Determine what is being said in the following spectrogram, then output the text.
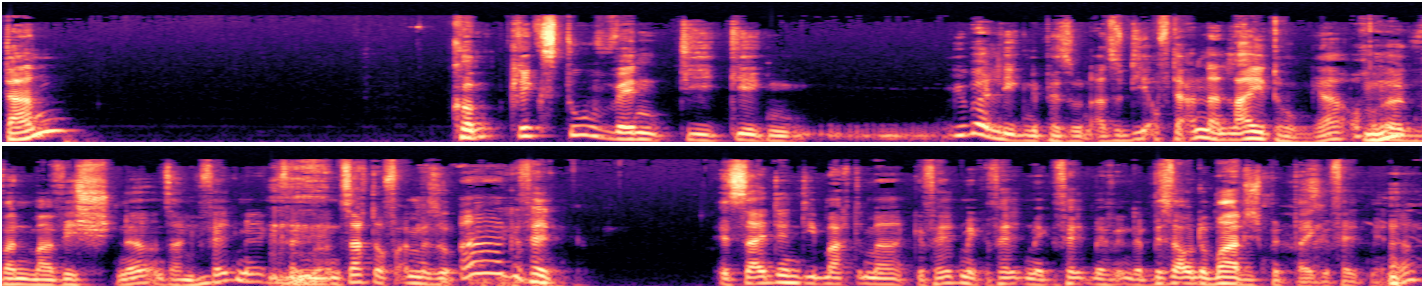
Dann kommt, kriegst du, wenn die gegenüberliegende Person, also die auf der anderen Leitung, ja, auch irgendwann mal wischt, ne, und sagt, gefällt mir, gefällt mir, und sagt auf einmal so, ah, gefällt mir. Es sei denn, die macht immer, gefällt mir, gefällt mir, gefällt mir, da bist du automatisch mit bei gefällt mir, ne?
